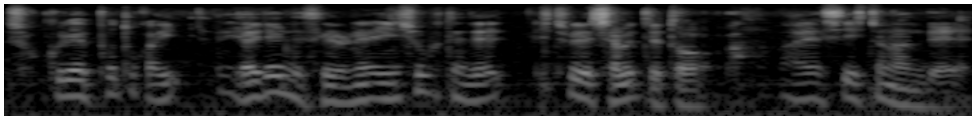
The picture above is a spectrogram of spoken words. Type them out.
食レポとかやりたいんですけどね、飲食店で一人で喋ってると怪しい人なんで、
